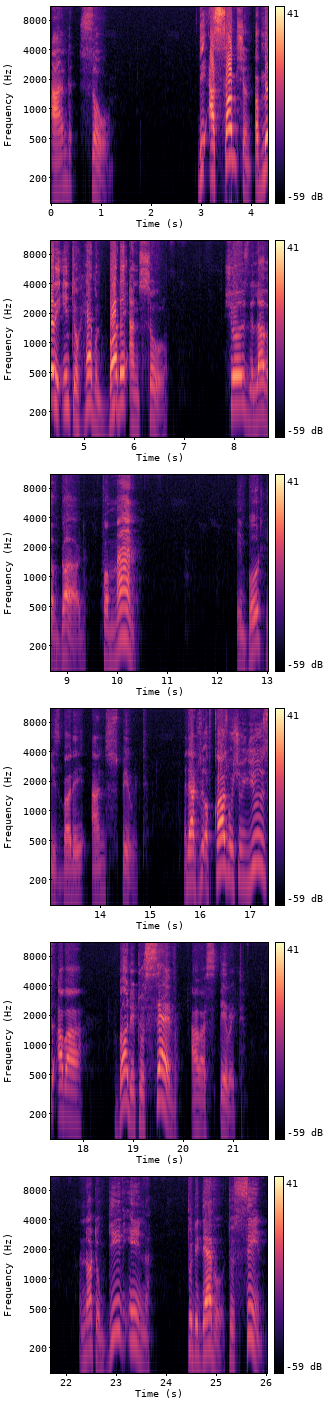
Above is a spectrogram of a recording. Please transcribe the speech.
and soul. The assumption of Mary into heaven, body and soul, shows the love of God for man in both his body and spirit. And that, of course, we should use our body to serve our spirit, not to give in to the devil, to sin,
